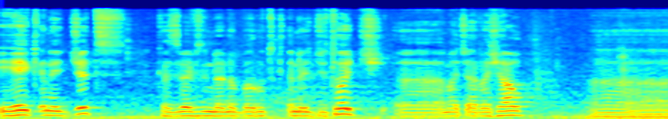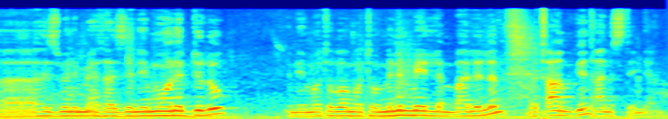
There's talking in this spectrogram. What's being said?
ይሄ ቅንጅት ከዚህ በፊት እንደነበሩት ቅንጅቶች መጨረሻው ሕዝብን የሚያሳዝን የመሆን እድሉ እኔ መቶ በመቶ ምንም የለም ባልልም በጣም ግን አነስተኛ ነው።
